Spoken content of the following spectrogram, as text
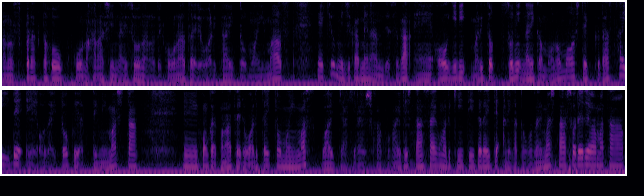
あの、スプラッタ方向の話になりそうなので、この辺りで終わりたいと思います。えー、今日短めなんですが、えー、大喜利、マリトッツォに何か物申してくださいで、えー、お題トークやってみました。えー、今回この辺りで終わりたいと思います。お相手は平吉川子外でした。最後まで聞いていただいてありがとうございました。それではまた。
